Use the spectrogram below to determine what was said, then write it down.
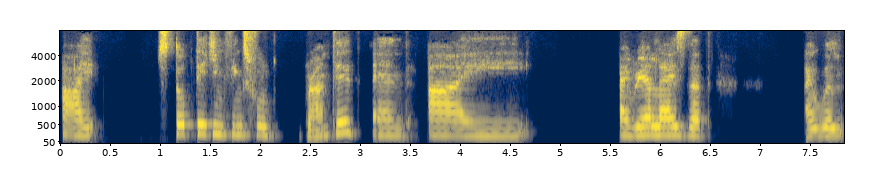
I stopped taking things for granted and I I realized that I will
